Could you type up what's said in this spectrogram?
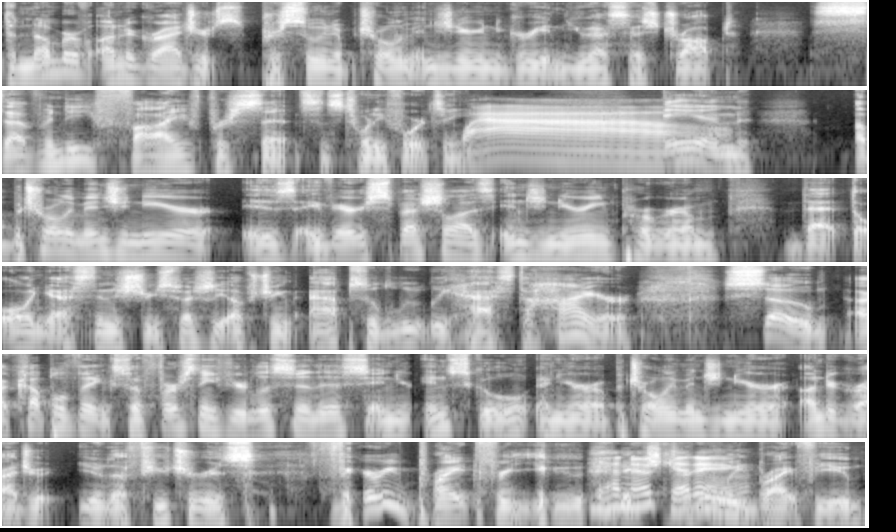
The number of undergraduates pursuing a petroleum engineering degree in the U.S. has dropped 75% since 2014. Wow. And a petroleum engineer is a very specialized engineering program that the oil and gas industry, especially upstream, absolutely has to hire. So, a couple of things. So, first thing, if you're listening to this and you're in school and you're a petroleum engineer undergraduate, you the future is very bright for you. Yeah, no extremely kidding. bright for you.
